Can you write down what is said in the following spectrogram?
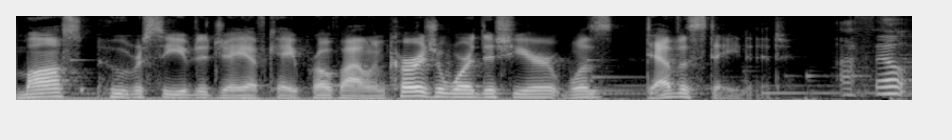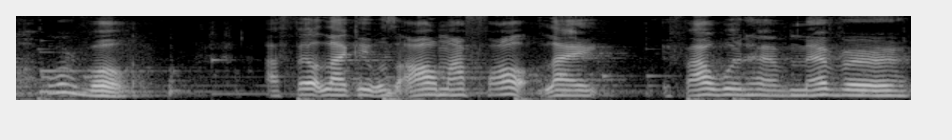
Moss, who received a JFK Profile in Courage Award this year, was devastated. I felt horrible. I felt like it was all my fault. Like if I would have never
